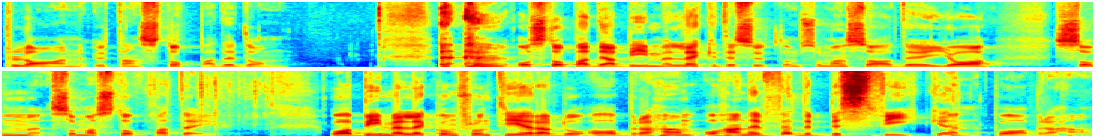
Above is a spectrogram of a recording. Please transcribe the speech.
plan utan stoppade dem. och stoppade Abimelech dessutom, som han sa, det är jag som, som har stoppat dig. Och Abimelech konfronterar då Abraham och han är väldigt besviken på Abraham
